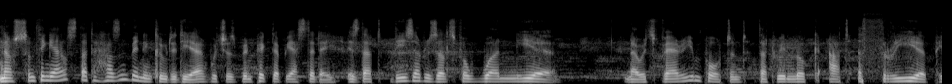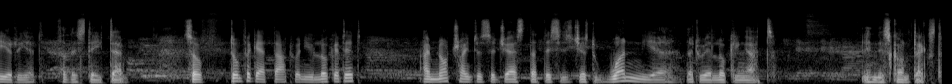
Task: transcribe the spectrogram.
Now, something else that hasn't been included here, which has been picked up yesterday, is that these are results for one year. Now, it's very important that we look at a three-year period for this data. So don't forget that when you look at it. I'm not trying to suggest that this is just one year that we're looking at in this context.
